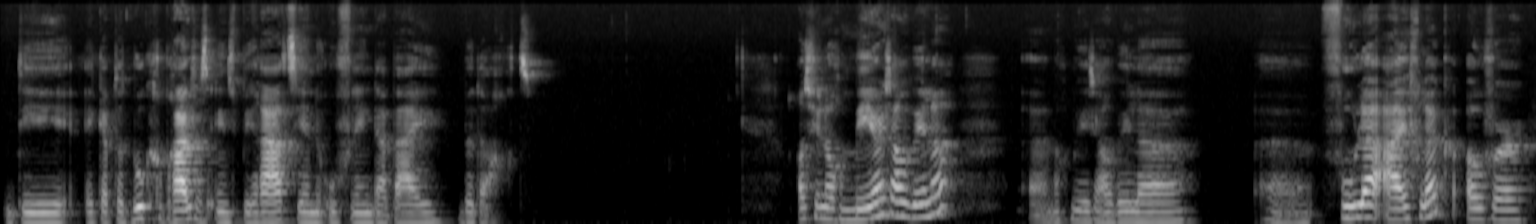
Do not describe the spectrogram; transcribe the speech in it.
Die, ik heb dat boek gebruikt als inspiratie en de oefening daarbij bedacht. Als je nog meer zou willen, uh, nog meer zou willen uh, voelen eigenlijk over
